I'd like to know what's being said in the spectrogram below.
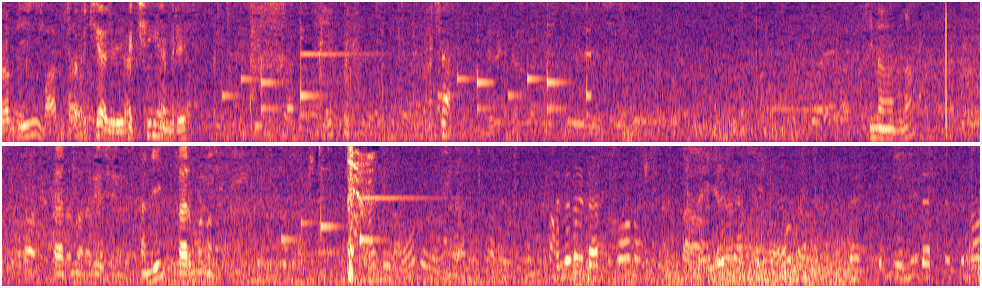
ਸਾਹਿਬ ਜੀ ਪਿੱਛੇ ਆ ਜਾਓ ਪਿੱਛੇ ਹੀ ਆ ਮੇਰੇ ਅੱਛਾ ਕੀ ਨਾਮ ਆਪਣਾ ਹਰਮਨਪ੍ਰੀਤ ਸਿੰਘ ਹਾਂਜੀ ਹਰਮਨ ਹਲੇ ਤਾਂ ਡੈਪਟ ਕੋਣ ਇੰਨੀ ਡੈਪਟ ਕਿੰਨਾ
